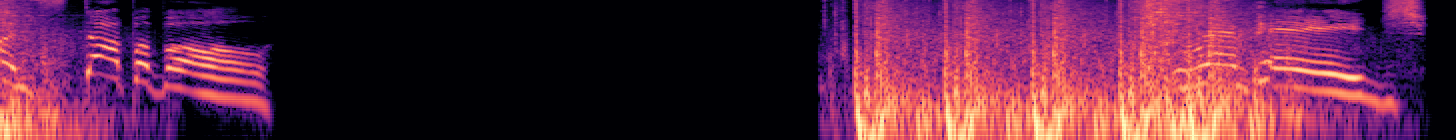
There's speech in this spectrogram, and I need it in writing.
Unstoppable! Rampage!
